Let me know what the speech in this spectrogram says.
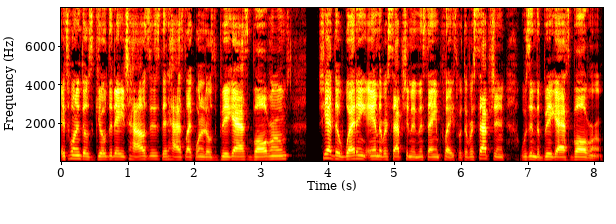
It's one of those Gilded Age houses that has like one of those big ass ballrooms. She had the wedding and the reception in the same place, but the reception was in the big ass ballroom.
